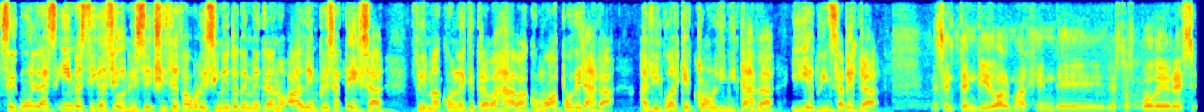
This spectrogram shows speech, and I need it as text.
Según las investigaciones, existe favorecimiento de Medrano a la empresa Terza, firma con la que trabajaba como apoderada, al igual que Crown Limitada y Edwin Saavedra. En ese entendido, al margen de, estos poderes,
